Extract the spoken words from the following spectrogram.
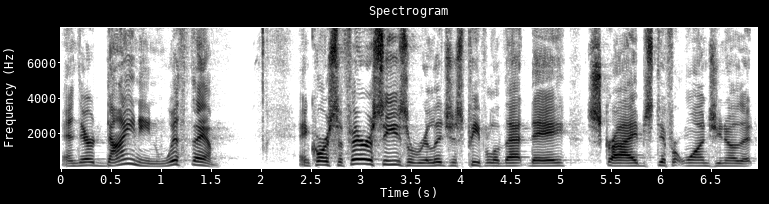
and they're dining with them. And of course, the Pharisees are religious people of that day, scribes, different ones, you know, that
